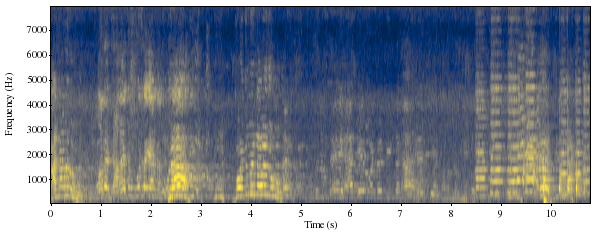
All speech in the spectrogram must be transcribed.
কার নামে দেবো না না। গৌতমের নামে দেবো। গুরুদেব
